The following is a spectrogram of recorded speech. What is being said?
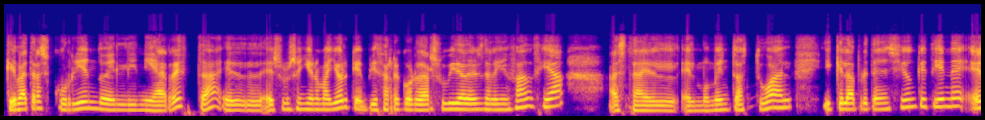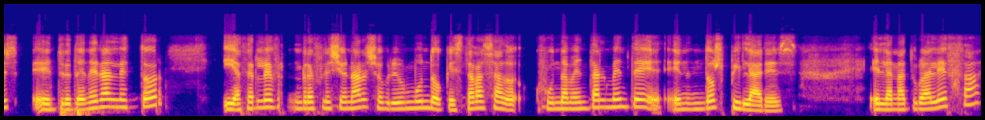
que va transcurriendo en línea recta. es un señor mayor que empieza a recordar su vida desde la infancia hasta el momento actual y que la pretensión que tiene es entretener al lector y hacerle reflexionar sobre un mundo que está basado fundamentalmente en dos pilares, en la naturaleza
